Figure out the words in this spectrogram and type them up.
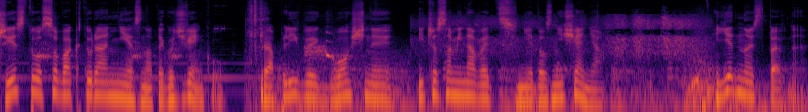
Czy jest tu osoba, która nie zna tego dźwięku? Chrapliwy, głośny i czasami nawet nie do zniesienia. Jedno jest pewne.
